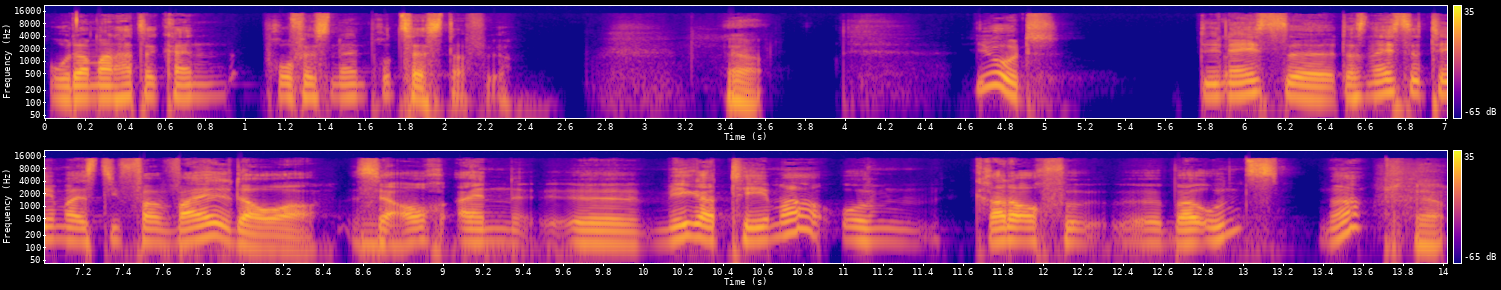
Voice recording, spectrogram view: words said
Oder man hatte keinen professionellen Prozess dafür. Ja. Gut. Die nächste, das nächste Thema ist die Verweildauer. Ist mhm. ja auch ein äh, Megathema, um, gerade auch für, äh, bei uns, ne? Ja.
